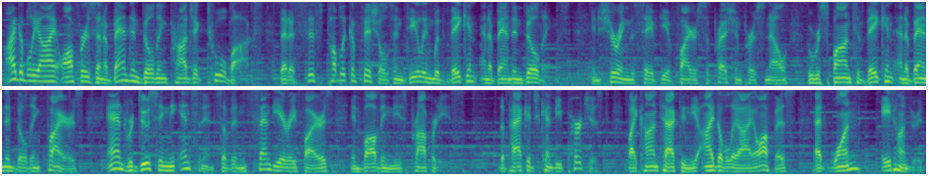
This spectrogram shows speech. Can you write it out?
IAAI offers an abandoned building project toolbox that assists public officials in dealing with vacant and abandoned buildings, ensuring the safety of fire suppression personnel who respond to vacant and abandoned building fires, and reducing the incidence of incendiary fires involving these properties. The package can be purchased by contacting the IAAI office at 1 800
